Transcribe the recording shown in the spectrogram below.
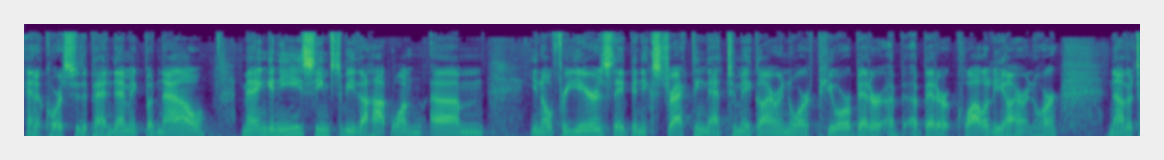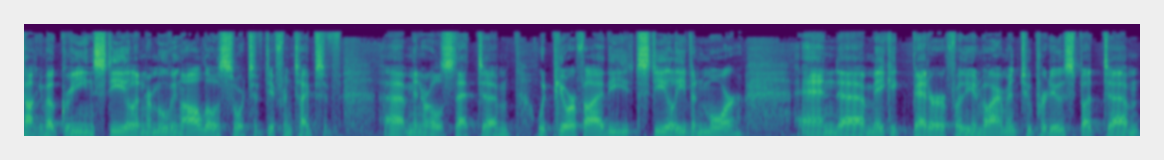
and of course through the pandemic. But now, manganese seems to be the hot one. Um, you know, for years they've been extracting that to make iron ore pure, better, a, a, better quality iron ore. Now they're talking about green steel and removing all those sorts of different types of uh, minerals that um, would purify the steel even more and uh, make it better for the environment to produce. But um,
